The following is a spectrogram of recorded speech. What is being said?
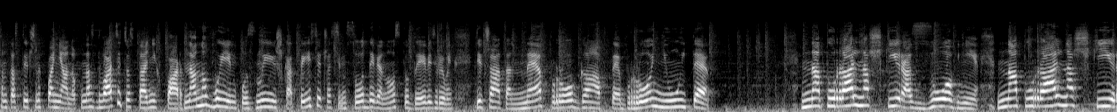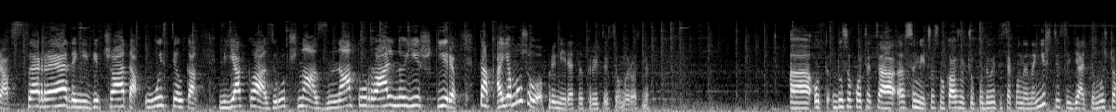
фантастичних панянок. У нас 20 останніх пар на новинку. Знижка 1799 гривень. Дівчата, не прогавте, бронюйте. Натуральна шкіра ззовні, натуральна шкіра всередині, дівчата, устілка м'яка, зручна, з натуральної шкіри. Так, а я можу приміряти 37 розмір? Е, От дуже хочеться е, самі, чесно кажучи, подивитися, як вони на ніжці сидять, тому що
